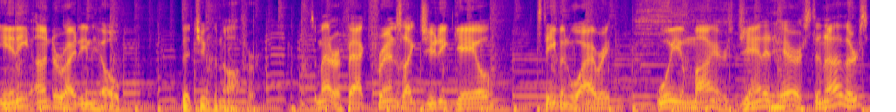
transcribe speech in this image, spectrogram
any underwriting help that you can offer. As a matter of fact, friends like Judy Gale, Stephen Wyrick, William Myers, Janet Harris, and others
